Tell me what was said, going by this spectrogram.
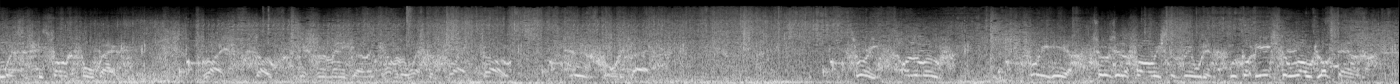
moving to our to fall back. Right, so, get to the minigun and cover the western flank. Go. Two, forward back. Three, on the move. Three here. Two's in the far eastern building. We've got the eastern road locked down.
